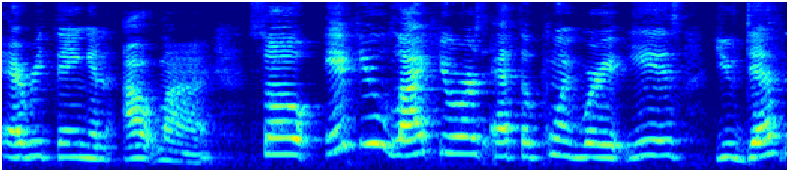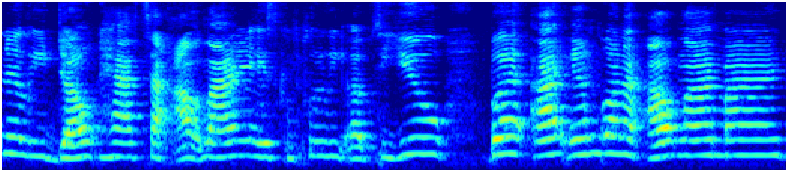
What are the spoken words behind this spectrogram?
everything an outline. So if you like yours at the point where it is, you definitely don't have to outline it. It's completely up to you. But I am going to outline mine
